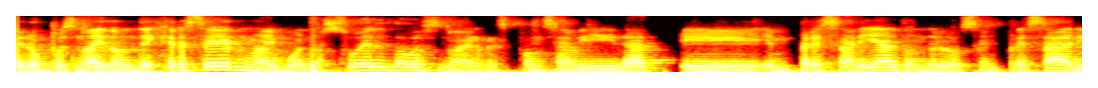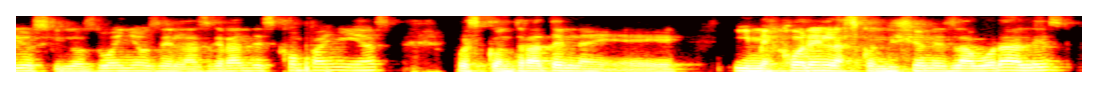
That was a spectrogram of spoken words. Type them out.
pero pues no hay donde ejercer, no hay buenos sueldos, no hay responsabilidad eh, empresarial donde los empresarios y los dueños de las grandes compañías pues contraten y mejoren las condiciones laborales.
